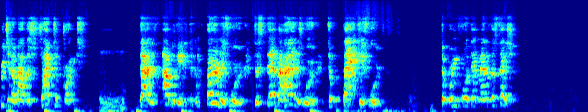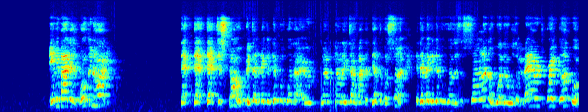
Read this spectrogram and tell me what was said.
preaching about the stripes of Christ. God is obligated to confirm His word, to stand behind His word, to back His word, to bring forth that manifestation. Anybody that's brokenhearted, that that that distraught. It doesn't make a difference whether I heard one young lady talk about the death of a son. It doesn't make a difference whether it's a son or whether it was a marriage breakup or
